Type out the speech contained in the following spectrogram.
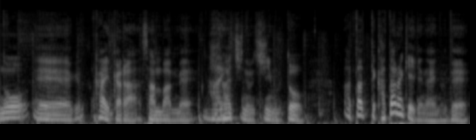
の、えー、下位から3番目18のチームと当たって勝たなきゃいけないので、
